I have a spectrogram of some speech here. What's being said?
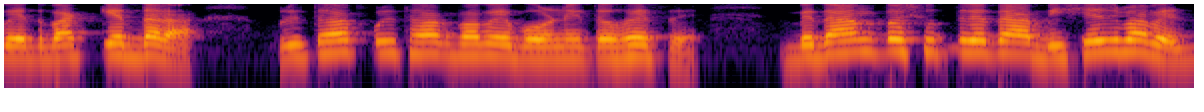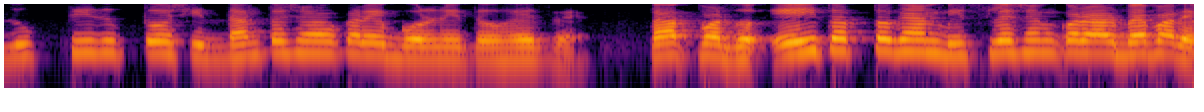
বেদবাক্যের দ্বারা পৃথক পৃথকভাবে বর্ণিত হয়েছে। বেদান্ত সূত্রে তা বিশেষভাবে যুক্তিযুক্ত সিদ্ধান্ত সহকারে বর্ণিত হয়েছে। তাৎপর্য, এই তত্ত্বজ্ঞান বিশ্লেষণ করার ব্যাপারে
